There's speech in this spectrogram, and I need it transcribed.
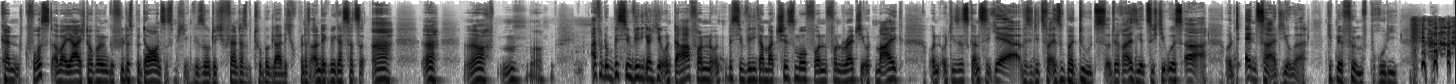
kein Frust, aber ja, ich glaube, ein Gefühl des Bedauerns, das mich irgendwie so durch Phantasm 2 begleitet. Ich gucke mir das an, denke mir die ganze Zeit so, ah, ah, ah, mm, ah. einfach nur ein bisschen weniger hier und da von und ein bisschen weniger Machismo von, von Reggie und Mike und, und dieses ganze, yeah, wir sind die zwei super Dudes und wir reisen jetzt durch die USA und Endzeit, Junge. Gib mir fünf, Brudi.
